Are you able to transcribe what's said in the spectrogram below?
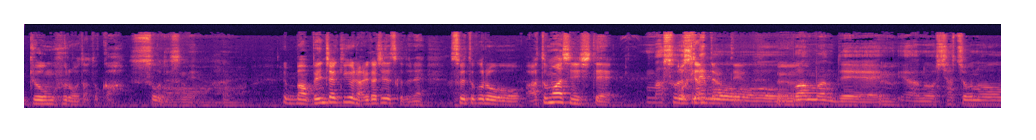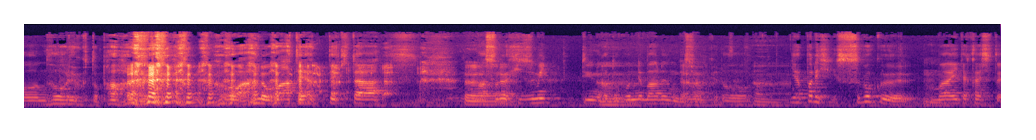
業務フローだとか。そうですね、あはーまあ、ベンチャー企業にありがちですけどね。そういうところを後回しにしてい、まあそうですね。もうワンマンで、うん。あの社長の能力とパワーを あのわーっとやってきた、うん。まあ、それは歪みっていうのがどこにでもあるんでしょうけど、ん。やっぱりすごく前いた会社と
